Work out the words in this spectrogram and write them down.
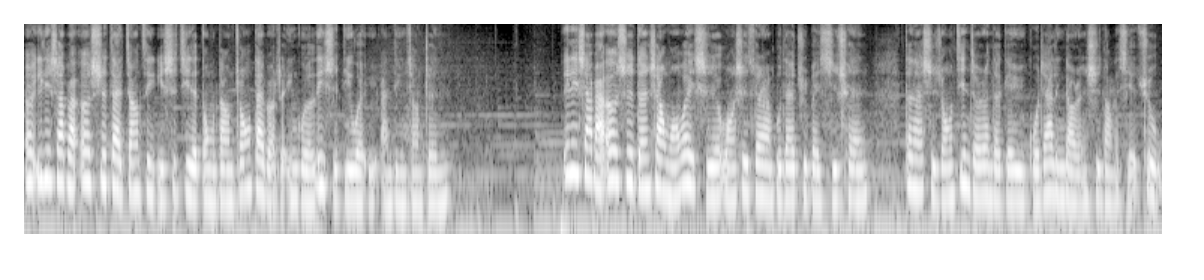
而伊丽莎白二世在将近一世纪的动荡中，代表着英国的历史地位与安定象征。伊丽莎白二世登上王位时，王室虽然不再具备实权，但她始终尽责任地给予国家领导人适当的协助。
